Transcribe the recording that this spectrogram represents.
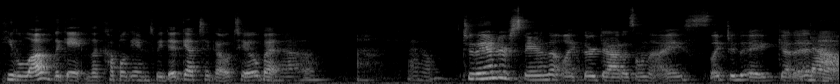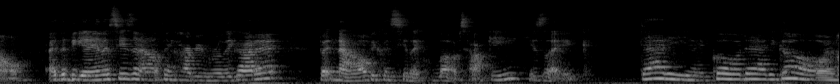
he loved the game, the couple games we did get to go to, but yeah. I don't. do they understand that like their dad is on the ice? Like, do they get it? Now, at the beginning of the season, I don't think Harvey really got it, but now because he like loves hockey, he's like, "Daddy, like go, Daddy, go," and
